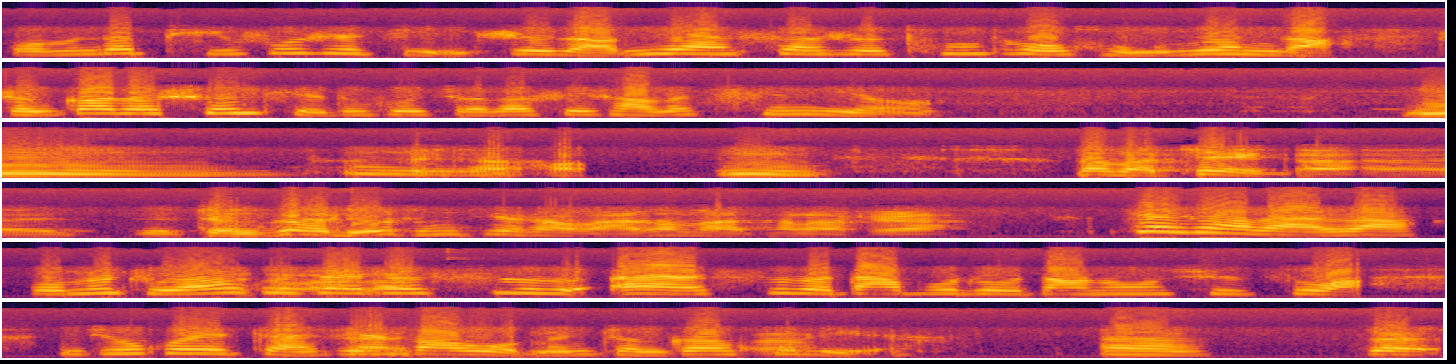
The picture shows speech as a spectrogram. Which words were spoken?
我们的皮肤是紧致的，面色是通透红润的，整个的身体都会觉得非常的轻盈。嗯，嗯非常好。嗯，那么这个整个流程介绍完了吗，唐老师？介绍完了，我们主要会在这四个哎四个大步骤当中去做，你就会展现到我们整个护理。嗯，在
